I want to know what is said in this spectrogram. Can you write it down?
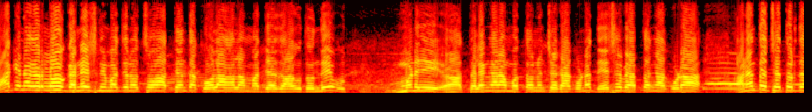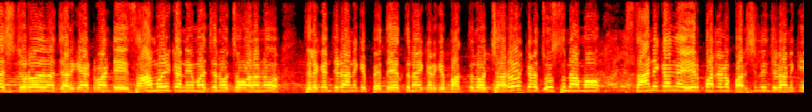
భాగ్యనగర్లో గణేష్ నిమజ్జనోత్సవం అత్యంత కోలాహలం మధ్య సాగుతుంది. ఉమ్మడి తెలంగాణ మొత్తం నుంచే కాకుండా దేశవ్యాప్తంగా కూడా అనంత చతుర్దశి రోజున జరిగేటువంటి సామూహిక నిమజ్జనోత్సవాలను తిలకించడానికి పెద్ద ఎత్తున ఇక్కడికి భక్తులు వచ్చారు. ఇక్కడ చూస్తున్నాము స్థానికంగా ఏర్పాట్లను పరిశీలించడానికి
